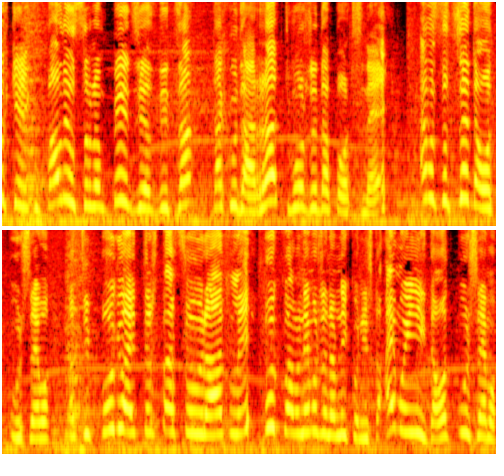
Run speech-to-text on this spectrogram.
Okej, upalio sam nam pet zvijezdica, tako da rat može da počne. Ajmo sad sve da otpušemo. Znači, pogledajte šta su uradili. Bukvalno ne može nam niko ništa. Ajmo i njih da otpušemo.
